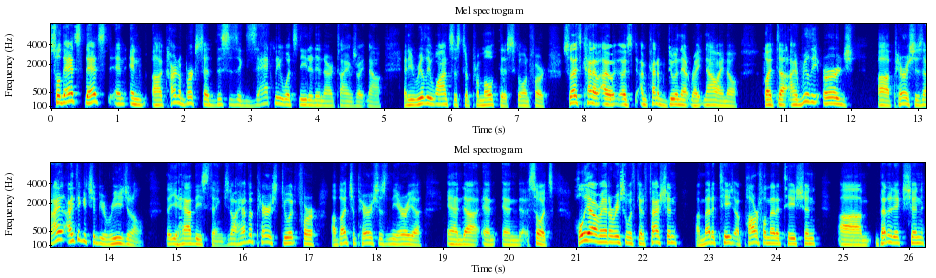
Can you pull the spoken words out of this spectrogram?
So that's, that's, and, and uh, Cardinal Burke said, this is exactly what's needed in our times right now. And he really wants us to promote this going forward. So that's kind of, I, I'm kind of doing that right now, I know, but uh, I really urge uh, parishes, and I, I think it should be regional that you have these things. You know, have a parish do it for a bunch of parishes in the area, and uh, and and so it's holy hour of adoration with confession, a meditation, a powerful meditation, um, benediction,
